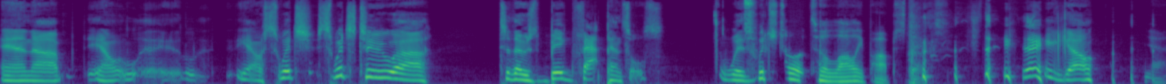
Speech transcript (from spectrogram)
and uh, you know, you know, switch switch to uh, to those big fat pencils. With Switch to to lollipop sticks. there you go. yeah,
